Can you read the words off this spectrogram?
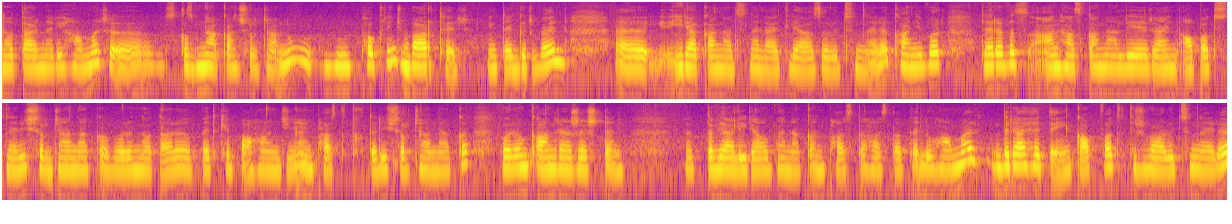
նոտարների համար սկզբնական շրջանում փոքրինչ բարդ էր ինտեգրվել, իրականացնել այդ լիազորությունները, քանի որ դեռևս անհասկանալի էր այն ապացույցների շրջանակը, որը նոտարը պետք է պահանջի, այն փաստաթղթերի շրջանակը, որոնք անհրաժեշտ են տվյալ իրավաբանական փաստը հաստատելու համար դրա հետ էին կապված դժվարությունները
